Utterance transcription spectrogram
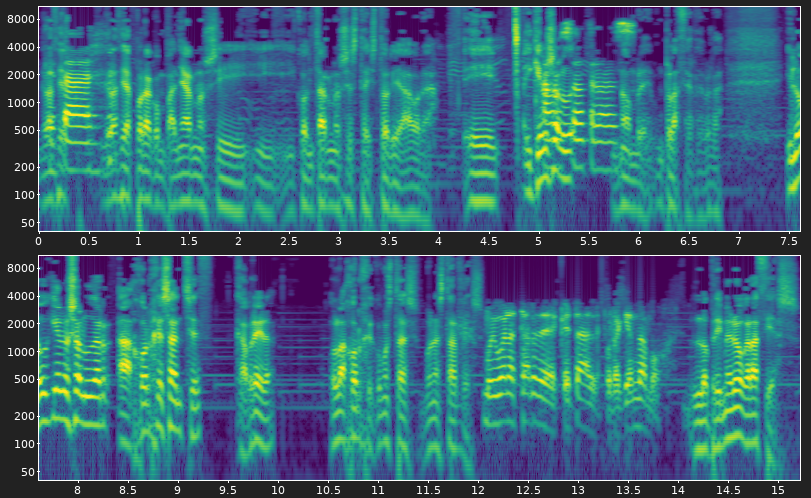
Gracias, ¿Qué tal? gracias por acompañarnos y, y- y contarnos esta historia ahora. Eh, y quiero A saludar. vosotros. No, hombre, un placer, de verdad. Y luego quiero saludar a Jorge Sánchez Cabrera. Hola Jorge, ¿cómo estás? Buenas tardes. Muy buenas tardes, ¿qué tal? Por aquí andamos. Lo primero, gracias.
